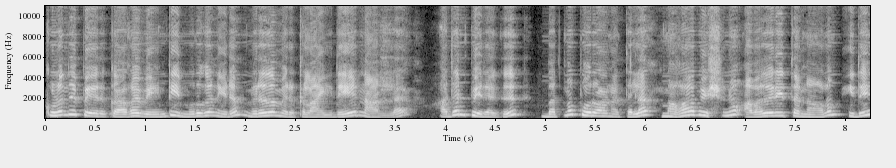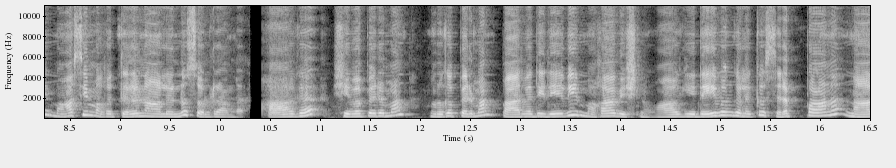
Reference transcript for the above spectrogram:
குழந்தை பேருக்காக வேண்டி முருகனிடம் விரதம் இருக்கலாம். இதே நாளில் அதன் பிறகு பத்ம புராணத்துல மகாவிஷ்ணு அவதரித்த நாளும் இதே மாசி மக திருநாளுன்னு சொல்றாங்க. ஆக சிவபெருமான் முருகப்பெருமான் பார்வதி தேவி மகாவிஷ்ணு ஆகிய தெய்வங்களுக்கு சிறப்பான நாளா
